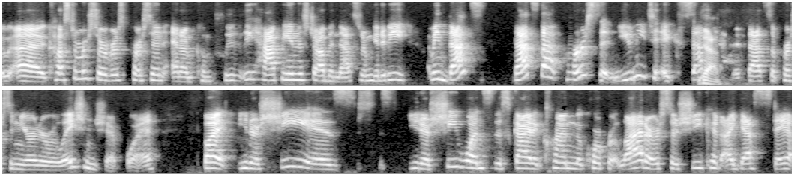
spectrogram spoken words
uh, customer service person and I'm completely happy in this job and that's what I'm going to be. I mean, that's that's that person. You need to accept Yeah. that if that's the person you're in a relationship with. But you know, she is, you know, she wants this guy to climb the corporate ladder so she could, I guess, stay at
